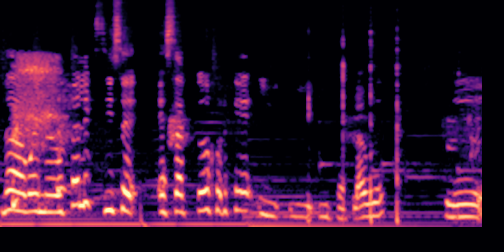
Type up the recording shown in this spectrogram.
No, bueno, Félix dice, exacto, Jorge, y, te aplaude. Eh,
